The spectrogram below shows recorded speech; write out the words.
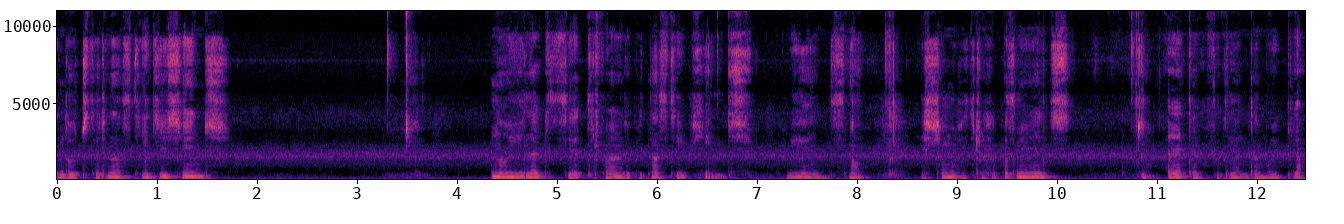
do 14.10. No i lekcje trwają do 15.05, więc no, jeszcze muszę trochę pozmieniać, ale tak wygląda mój plan.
